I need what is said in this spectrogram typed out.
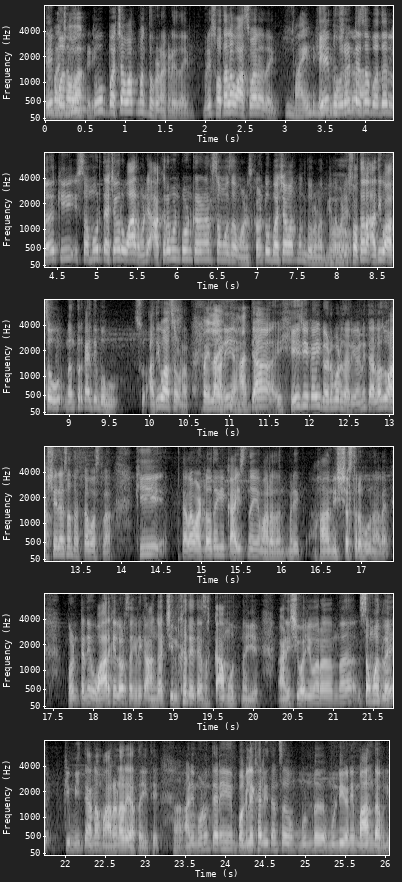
ते बदलून. तो बचावात्मक धोरणाकडे जाईल. म्हणजे स्वतःला वाचवायला जाईल. माइंड हे धोरण त्याचं बदललं की समोर त्याच्यावर वार म्हणजे आक्रमण कोण करणार? समोरचा माणूस. कारण तो बचावात्मक धोरणात गेला. हो. म्हणजे स्वतःला आधी वाचवू नंतर काय ते बघू. आधी वाचवणार. आणि त्या. हे जे काही गडबड झाली आणि त्याला जो आश्चर्याचा धक्का बसला की त्याला वाटलं होतं की काहीच नाही महाराजां म्हणजे हा निशस्त्र होऊन आलाय. पण त्याने वार केल्यावर सांगितलं की अंगात चिलखत आहे त्याचं काम होत नाहीये. आणि शिवाजी महाराजांना समजलंय की मी त्यांना मारणार आहे आता इथे. आणि म्हणून त्यांनी बगलेखाली त्यांचं मुंड मुंडी आणि मान दाबली.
